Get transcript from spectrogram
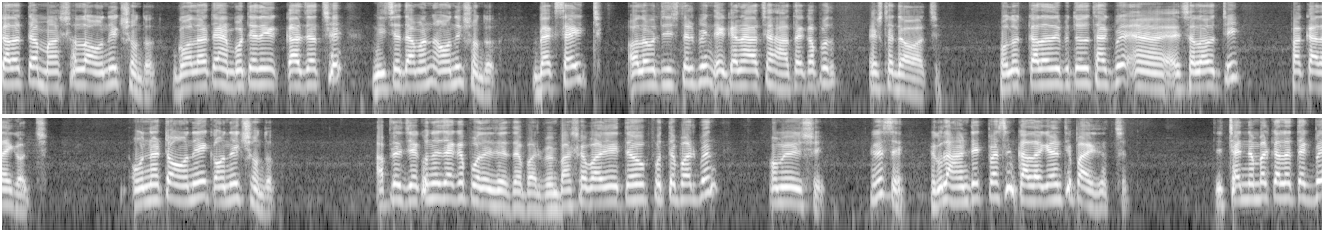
কালারটা মার্শাল্লাহ অনেক সুন্দর। গলাটা এম্ব্রয়ডারি কাজ আছে, নিচে দামান অনেক সুন্দর। Back side all over digital print এখানে আছে হাতের কাপড় এক্সট্রা দেওয়া আছে। হলুদ কালারের ভিতরে থাকবে সালোয়ারটি কারাই গজ ওনারটা অনেক অনেক সুন্দর। আপনি যে কোনো জায়গায় পরে যেতে পারবেন। বাসা বাড়িতেও পড়তে পারবেন, অবশ্যই। ঠিক আছে? এগুলো হান্ড্রেড পার্সেন্ট কালার গ্যারান্টি পাওয়া যাচ্ছেন তো চার নাম্বার কালার থাকবে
